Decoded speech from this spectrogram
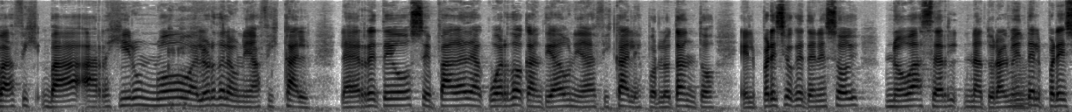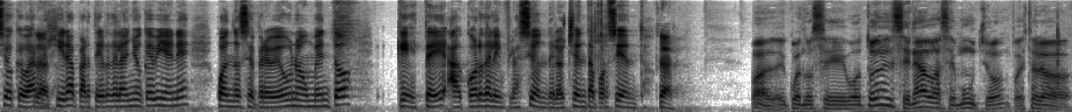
va a, fij- va a regir un nuevo valor de la unidad fiscal. La RTO se paga de acuerdo a cantidad de unidades fiscales, por lo tanto, el precio que tenés hoy no va a ser naturalmente el precio que va a Claro. regir a partir del año que viene, cuando se prevé un aumento que esté acorde a la inflación del 80%. claro. Bueno, eh, cuando se votó en el Senado hace mucho, pues esto lo,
